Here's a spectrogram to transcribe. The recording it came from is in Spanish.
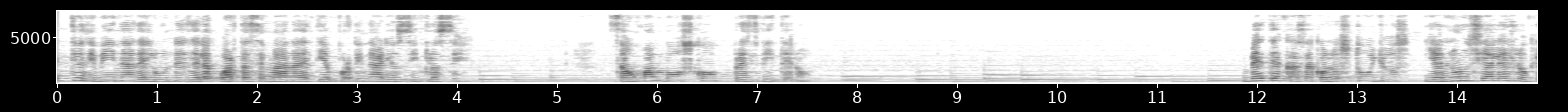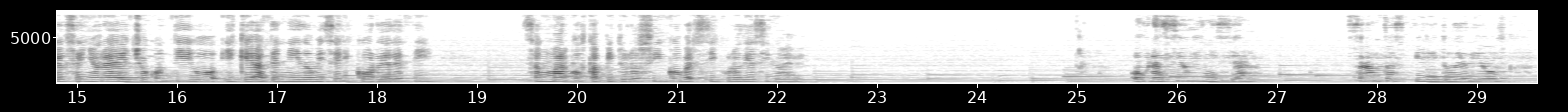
Lectio Divina del lunes de la cuarta semana de tiempo ordinario, ciclo C. San Juan Bosco, presbítero. Vete a casa con los tuyos y anúnciales lo que el Señor ha hecho contigo y que ha tenido misericordia de ti. San Marcos capítulo 5, versículo 19. Oración inicial. Santo Espíritu de Dios,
